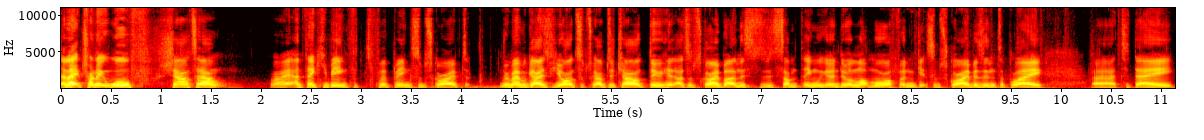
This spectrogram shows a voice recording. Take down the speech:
Electronic Wolf, shout out. Right, and thank you being for, for being subscribed. Remember, guys, if you aren't subscribed to the channel, do hit that subscribe button. This is something we're going to do a lot more often. Get subscribers into play. Uh, today,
